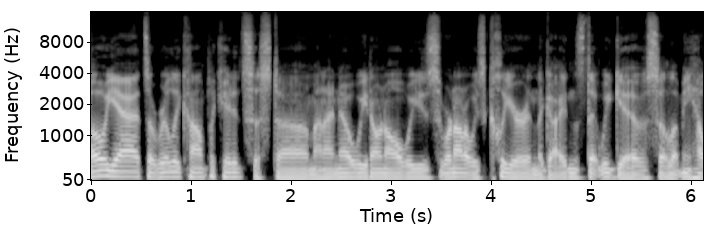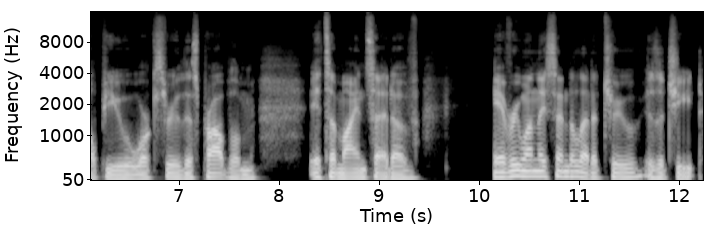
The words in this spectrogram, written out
oh yeah it's a really complicated system and i know we don't always we're not always clear in the guidance that we give so let me help you work through this problem it's a mindset of everyone they send a letter to is a cheat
